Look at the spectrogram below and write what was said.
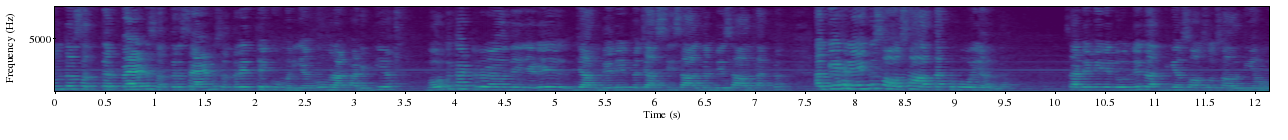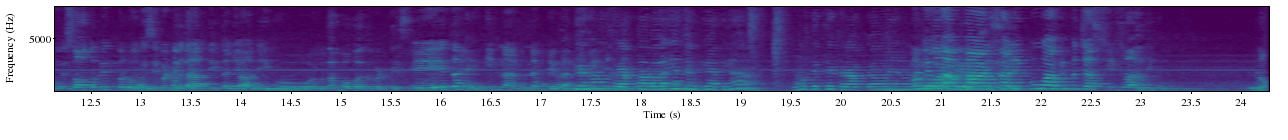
ਹੁਣ ਤਾਂ 70 65 70 67 70 ਇੱਥੇ ਘੁੰਮਰੀਆਂ ਘੁੰਮਰਾਂ ਖੜ ਗਈਆਂ। ਬਹੁਤ ਘੱਟ ਦੇ ਜਿਹੜੇ ਜਾਂਦੇ ਨੇ 85 ਸਾਲ 90 ਸਾਲ ਤੱਕ। ਅੱਗੇ ਹਰੇਕ 100 ਸਾਲ ਤੱਕ ਹੋ ਜਾਂਦਾ। ਸਾਡੇ ਮੇਰੇ ਦੋਨੇ ਦਾਦੀਆਂ 100 100 ਸਾਲ ਦੀਆਂ ਹੋ ਗਏ 100 ਤੋਂ ਵੀ ਉੱਪਰ ਹੋ ਗਈ ਸੀ ਵੱਡੇ ਦਾਦੀ ਤਾਂ ਜ਼ਿਆਦਾ ਹੀ ਹੋ ਉਹ ਤਾਂ ਬਹੁਤ ਵੱਡੇ ਸੀ। ਇਹ ਤਾਂ ਹੈਗੀ 90 ਅੱਗੇ ਹੁਣ ਖਰਾਕਾਂ ਵਾਲੀਆਂ ਚੰਗੀਆਂ ਤੀਆਂ ਹੁਣ ਕਿੱਥੇ ਖਰਾਕਾਂ ਨੇ ਹੁਣ ਮੰਮੀ ਉਹ ਮਾਨਸ ਵਾਲੀ ਭੂਆ ਵੀ 85 ਸਾਲ ਦੀ ਹੋ ਗਈ। ਨਾ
